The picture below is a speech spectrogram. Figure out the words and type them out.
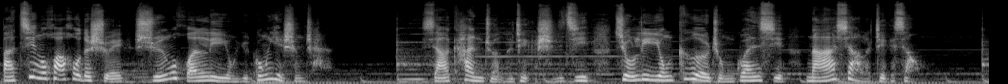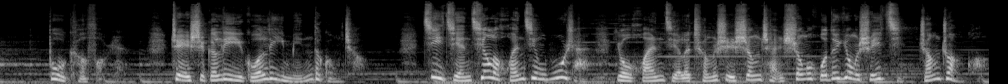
把净化后的水循环利用于工业生产。霞看准了这个时机，就利用各种关系拿下了这个项目。不可否认，这是个利国利民的工程，既减轻了环境污染，又缓解了城市生产生活的用水紧张状况。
